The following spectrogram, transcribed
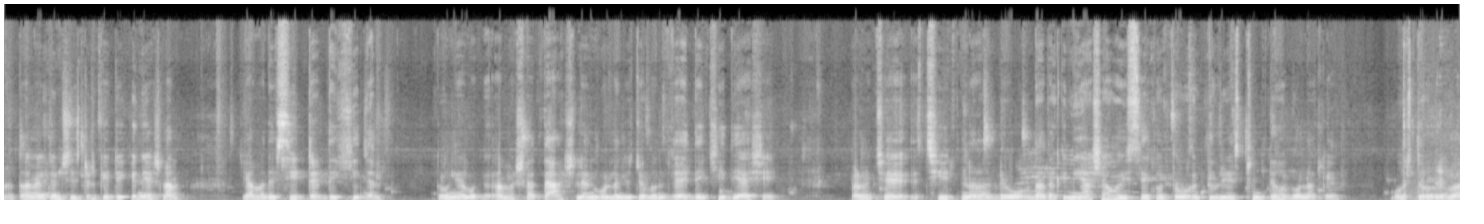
না। তো আমি একজন সিস্টারকে ডেকে নিয়ে আসলাম যে আমাদের সিটটা দেখিয়ে দেন। তো উনি আমাকে, আমার সাথে আসলেন, বললেন যে চলুন যাই, দেখিয়ে দিয়ে আসি। কারণ হচ্ছে সিট না হলেও দাদাকে নিয়ে আসা হয়েছে, এখন তো একটু রেস্ট নিতে হবে ওনাকে। বসতে হবে বা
